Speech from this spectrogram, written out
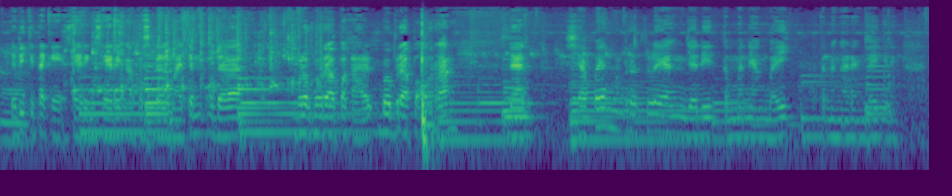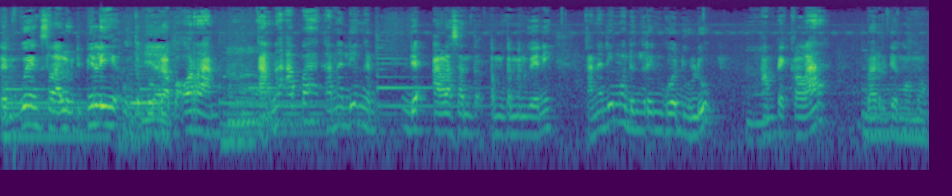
Hmm. jadi kita kayak sharing sharing apa segala macam udah beberapa kali beberapa orang dan siapa yang menurut lo yang jadi teman yang baik pendengar yang baik ini dan gue yang selalu dipilih untuk Iya. beberapa orang Hmm. karena apa karena dia nge- dia alasan te- teman-teman gue ini karena dia mau dengerin gue dulu Hmm. sampai kelar baru dia ngomong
